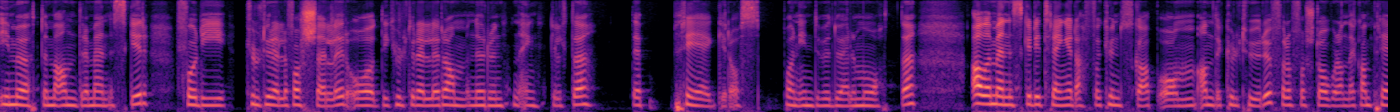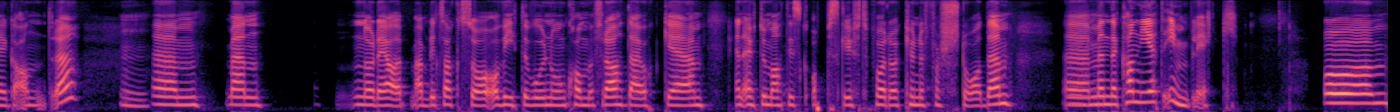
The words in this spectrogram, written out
i møte med andre mennesker, fordi kulturelle forskjeller og de kulturelle rammene rundt den enkelte, det preger oss på en individuell måte. Alle mennesker de trenger derfor kunnskap om andre kulturer for å forstå hvordan det kan prege andre. Mm. Um, men når det er blitt sagt, så å vite hvor noen kommer fra, det er jo ikke en automatisk oppskrift for å kunne forstå dem. Uh, Mm. Men det kan gi et innblikk. Og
